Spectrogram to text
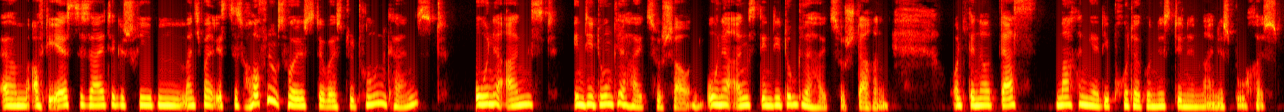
ähm, auf die erste Seite geschrieben, manchmal ist das Hoffnungsvollste, was du tun kannst, ohne Angst in die Dunkelheit zu schauen, ohne Angst in die Dunkelheit zu starren. Und genau das machen ja die Protagonistinnen meines Buches.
